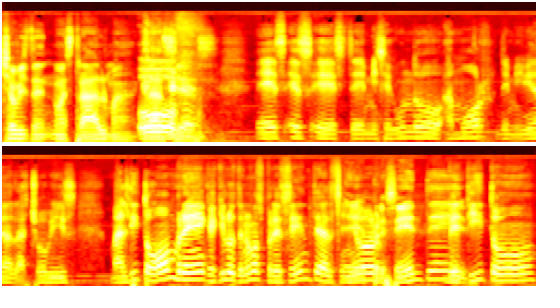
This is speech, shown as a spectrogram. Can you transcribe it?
Chovis de nuestra alma. Uf. Es, es este mi segundo amor de mi vida, la Chovis. Maldito hombre, que aquí lo tenemos presente al señor Eh, presente. Betito.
